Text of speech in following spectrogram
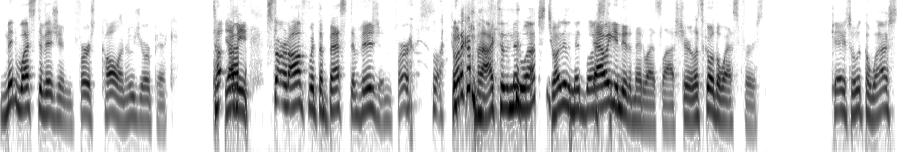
Midwest division first. Colin, who's your pick? T- Yeah. I mean, start off with the best division first. Like, Do you want to come back to the Midwest? Do you want to do the Midwest? yeah, we can do the Midwest last year. Let's go to the West first. Okay, so with the West,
